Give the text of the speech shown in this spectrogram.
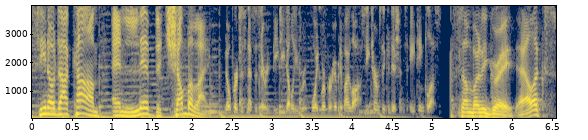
chumbacasino.com and live the Chumba life. No purchase necessary. VGW Group. Void were prohibited by law. See terms and conditions. 18 plus. somebody great. Alex?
